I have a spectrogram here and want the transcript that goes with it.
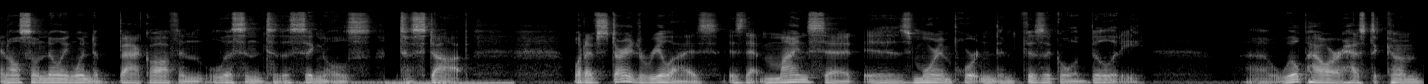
and also knowing when to back off and listen to the signals to stop. What I've started to realize is that mindset is more important than physical ability. Uh, willpower has to come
